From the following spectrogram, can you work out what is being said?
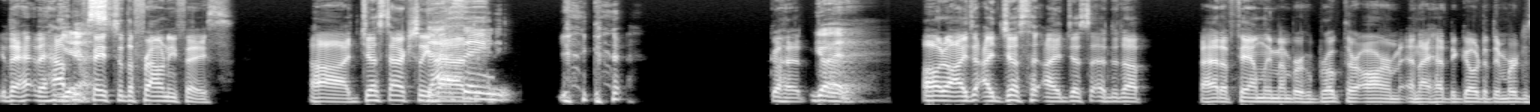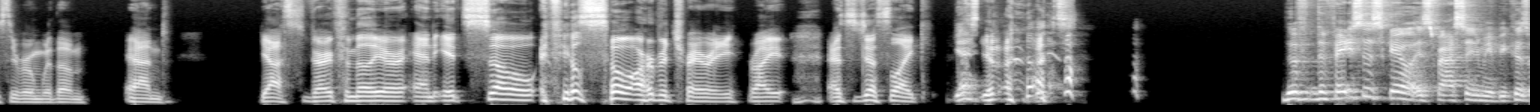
the, the happy yes. face to the frowny face. Uh, just actually that had. Thing, Go ahead. Go ahead. Oh no, I, I just I just ended up I had a family member who broke their arm and I had to go to the emergency room with them. And yes, very familiar. And it's so, it feels so arbitrary, right? It's just like, yes. You know? yes. The, the faces scale is fascinating to me because,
